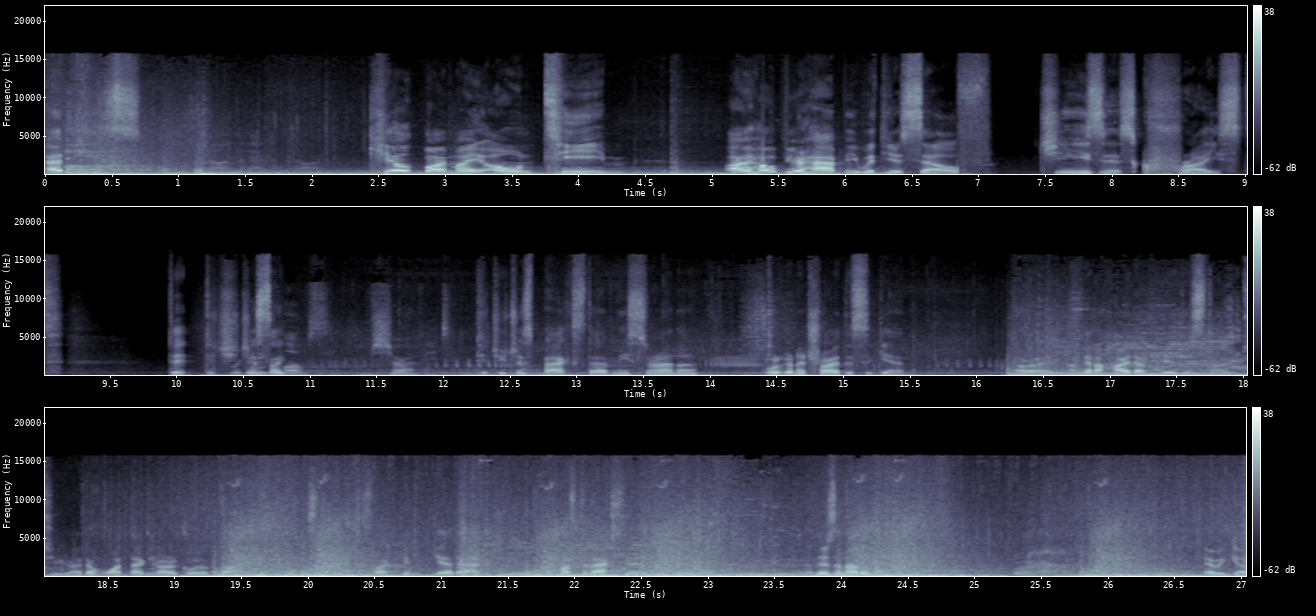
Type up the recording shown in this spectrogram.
At ease. Done and done. Killed by my own team. I hope you're happy with yourself. Jesus Christ. Did did you We're just like close. I'm sure of it. Did you just backstab me, Serana? We're gonna try this again. Alright, I'm gonna hide up here this time too. I don't want that gargoyle dying. Fucking get out of here. I must have accidentally. Uh, there's another one. There we go.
